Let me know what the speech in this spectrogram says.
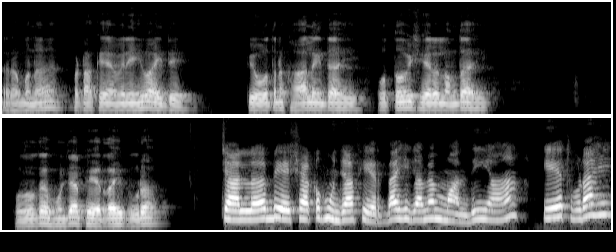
ਰਮਨ ਪਟਾਕੇ ਐਵੇਂ ਨਹੀਂ ਵੱਜਦੇ। ਪਿਓ ਤਨਖਾਹ ਲੈਂਦਾ ਸੀ ਉਤੋਂ ਵੀ ਛਿੱਲ ਲਾਉਂਦਾ ਸੀ। ਉਦੋਂ ਤੇ ਹੁੰਜਾ ਫੇਰਦਾ ਸੀ ਪੂਰਾ। ਚੱਲ ਬੇਸ਼ੱਕ ਹੁੰਜਾ ਫੇਰਦਾ ਹੀਗਾ ਮੈਂ ਮੰਨਦੀ ਆ। ਇਹ ਥੋੜਾ ਹੀ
